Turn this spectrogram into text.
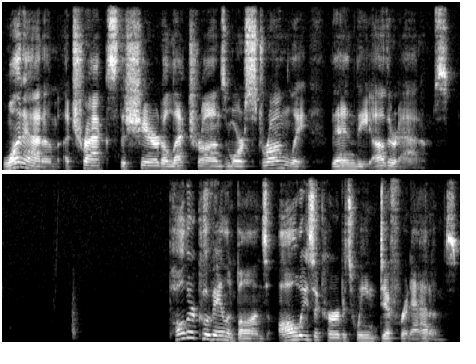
One atom attracts the shared electrons more strongly than the other atoms. Polar covalent bonds always occur between different atoms.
